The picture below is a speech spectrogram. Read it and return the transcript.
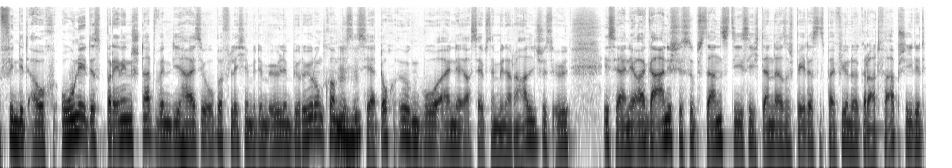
findet auch ohne das Brennen statt, wenn die heiße Oberfläche mit dem Öl in Berührung kommt. Mhm. Das ist ja doch irgendwo eine, selbst ein mineralisches Öl ist ja eine organische Substanz, die sich dann also spätestens bei 400 Grad verabschiedet.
